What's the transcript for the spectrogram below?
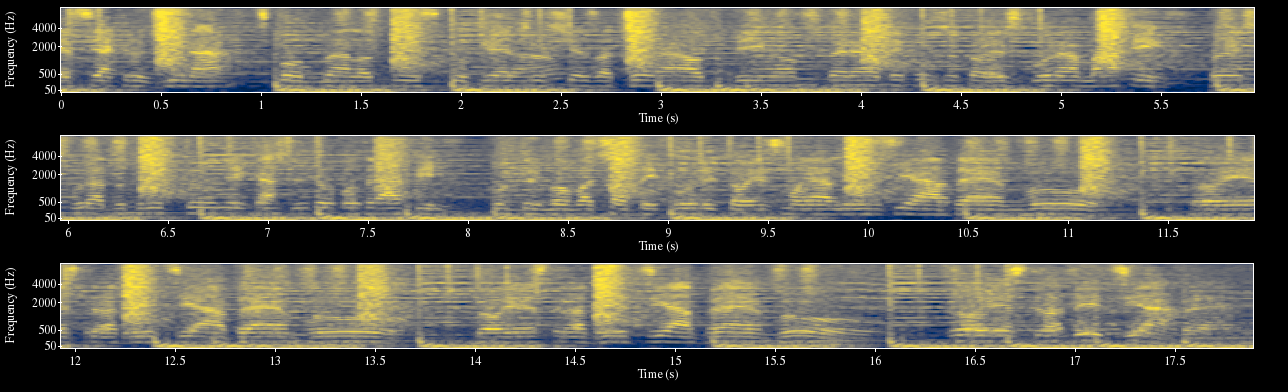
jest jak rodzina. Spod na lotnisku, wieczór się zaczyna. Odbijmy od stereotypów, że to jest fura mafii. To jest fura do driftu, nie każdy to potrafi. Kultywować tej fury to jest moja misja. BMW to jest tradycja. BMW To jest tradycja. BMW To jest tradycja. BMW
